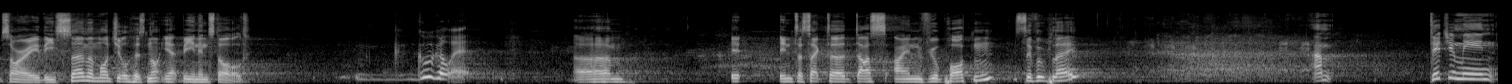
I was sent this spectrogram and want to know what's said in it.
sorry, the Surma module has not yet been installed. Google it. It, Intersector das ein Viewporten, s'il vous plaît? Did you mean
